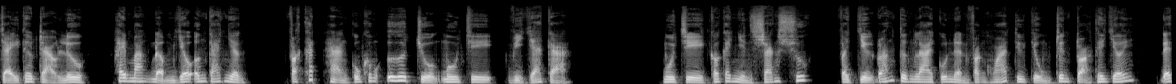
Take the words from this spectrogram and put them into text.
chạy theo trào lưu hay mang đậm dấu ấn cá nhân và khách hàng cũng không ưa chuộng Muji vì giá cả. Muji có cái nhìn sáng suốt và dự đoán tương lai của nền văn hóa tiêu dùng trên toàn thế giới để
